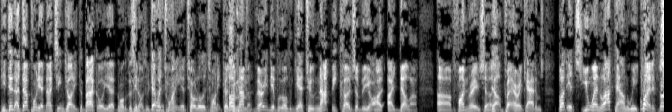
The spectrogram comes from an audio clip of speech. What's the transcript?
He did at that point. He had not seen Johnny Tobacco yet, and all because he knows who There were 20, a total of 20. Because Okay, remember, fine. very difficult to get to, not because of the uh, Aidala uh, fundraiser Yeah. for Eric Adams, but it's UN lockdown week. Right, it's very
